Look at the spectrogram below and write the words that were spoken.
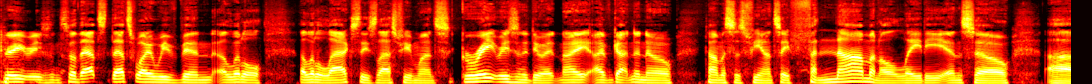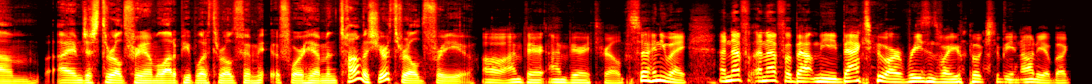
Great reason. So that's that's why we've been a little a little lax these last few months. Great reason to do it, and I I've gotten to know Thomas's fiance, phenomenal lady, and so um, I am just thrilled for him. A lot of people are thrilled for him, for him, and Thomas, you're thrilled for you. Oh, I'm very I'm very thrilled. So anyway, enough enough about me. Back to our reasons why your book should be an audiobook.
